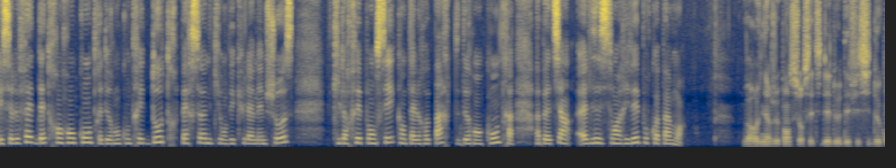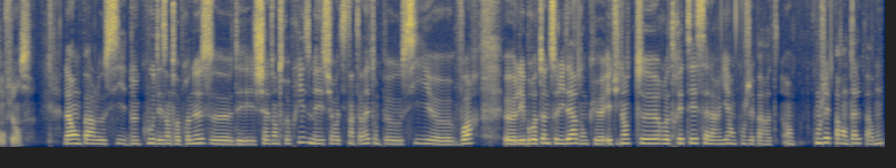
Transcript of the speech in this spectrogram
Et c'est le fait d'être en rencontre et de rencontrer d'autres personnes qui ont vécu la même chose qui leur fait penser, quand elles repartent de rencontre, ah ben tiens, elles y sont arrivées, pourquoi pas moi? On va revenir, je pense, sur cette idée de déficit de confiance. Là, on parle aussi du coup des entrepreneuses, euh, des chefs d'entreprise, mais sur votre site internet, on peut aussi euh, voir euh, les Bretonnes solidaires, donc étudiantes retraitées, salariées en congé, en congé parental, pardon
